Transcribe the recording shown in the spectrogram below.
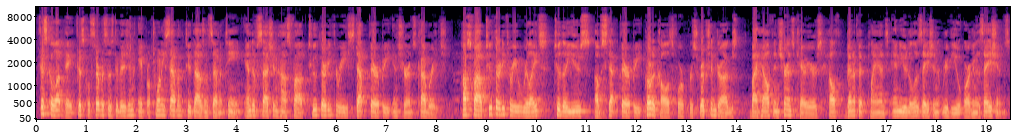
Fiscal Update, Fiscal Services Division, April 27, 2017. End of session, House File 233, Step Therapy Insurance Coverage. House File 233 relates to the use of step therapy protocols for prescription drugs by health insurance carriers, health benefit plans, and utilization review organizations.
